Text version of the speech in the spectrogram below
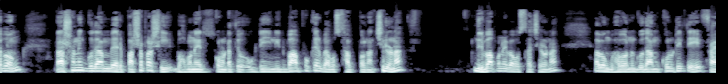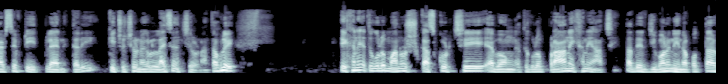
এবং রাসায়নিক গুদামের পাশাপাশি ভবনের কোনোটাতে অগ্নি নির্বাপকের ব্যবস্থাপনা ছিল না, নির্বাপনের ব্যবস্থা ছিল না এবং ভবন, গুদাম কোনটিতে ফায়ার সেফটি প্ল্যান ইত্যাদি কিছু ছিল না, এগুলো লাইসেন্স ছিল না। তাহলে এখানে এতগুলো মানুষ কাজ করছে এবং এতগুলো প্রাণ এখানে আছে, তাদের জীবনে নিরাপত্তার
